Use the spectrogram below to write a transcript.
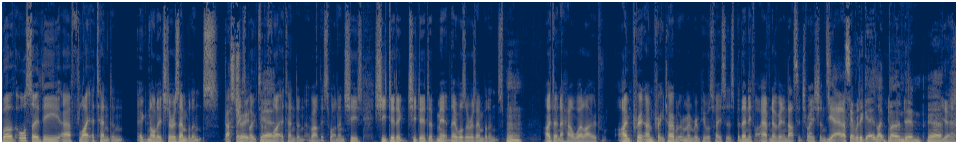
Well, also the uh, flight attendant acknowledged a resemblance. That's they true, spoke to yeah. the flight attendant about this one, and she she did she did admit there was a resemblance. But Hmm. I don't know how well I would. I'm pretty I'm pretty terrible at remembering people's faces. But then if I have never been in that situation, so- Yeah, that's it. Would it get like burned in? Yeah. yeah,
